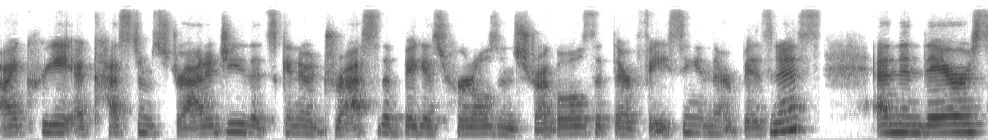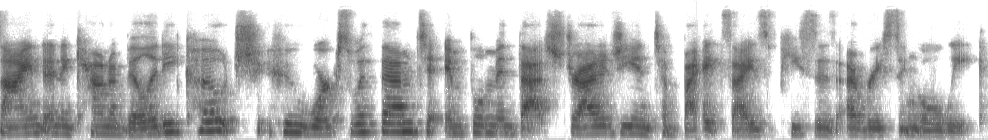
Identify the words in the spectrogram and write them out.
I create a custom strategy that's going to address the biggest hurdles and struggles that they're facing in their business. And then they're assigned an accountability coach who works with them to implement that strategy into bite sized pieces every single week.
